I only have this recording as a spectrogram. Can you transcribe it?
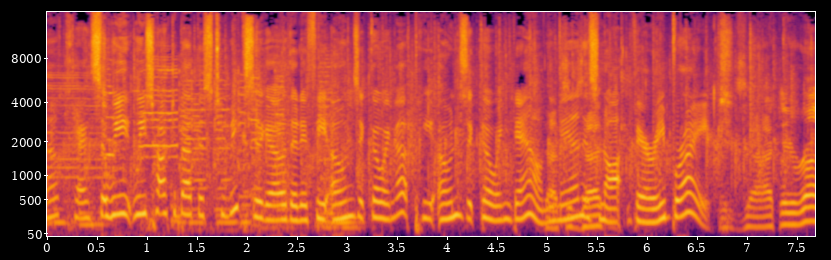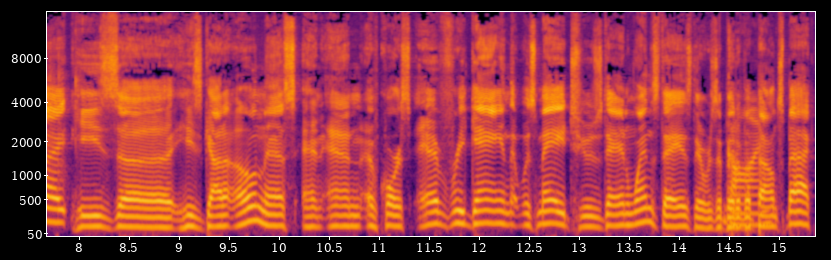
Okay, so we, we talked about this two weeks ago that if he owns it going up, he owns it going down. That's the man is not very bright. Exactly right. He's uh, he's got to own this, and and of course, every gain that was made Tuesday and Wednesdays, there was a bit of a Gone. bounce back.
